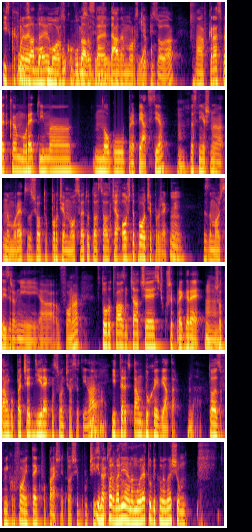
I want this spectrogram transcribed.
Искахме да е, Отзад да е мо- морско, вода да да, се да е даден морски Яко. епизода. А, в крайна сметка морето има много препятствия М. да снимаш на, на морето, защото първо, че е много светло, т.е. това означава още повече прожектори, М. за да може да се изравни а, фона. Второ, това означава, че всичко ще прегрее, Мгм. защото там го пече директно слънчева светлина. Да. И трето, там духа и вятър. Да. Тоест в микрофоните какво правиш? То ще бучи И на първа линия на морето обикновено е шумно.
